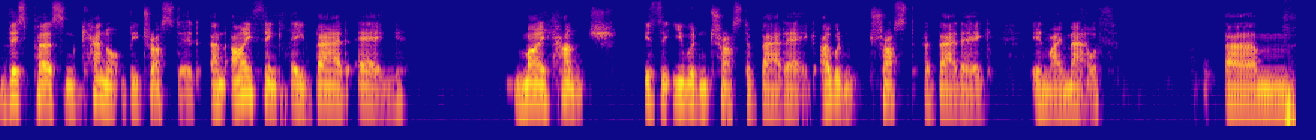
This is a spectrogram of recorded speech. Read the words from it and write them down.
this person cannot be trusted, and I think a bad egg. My hunch is that you wouldn't trust a bad egg. I wouldn't trust a bad egg in my mouth um,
